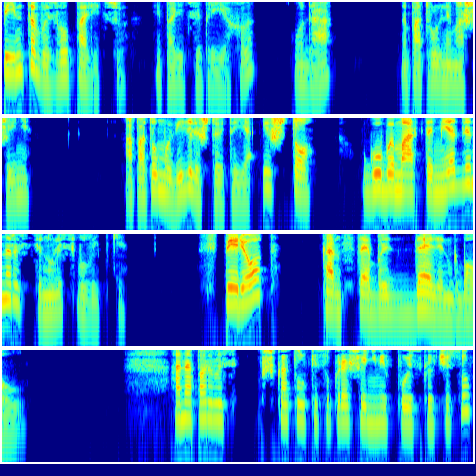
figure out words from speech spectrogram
Пинта вызвал полицию. И полиция приехала? О, да, на патрульной машине. А потом увидели, что это я. И что? Губы Марта медленно растянулись в улыбке. «Вперед, констебль Деллингбоул!» Она порылась в шкатулке с украшениями в поисках часов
